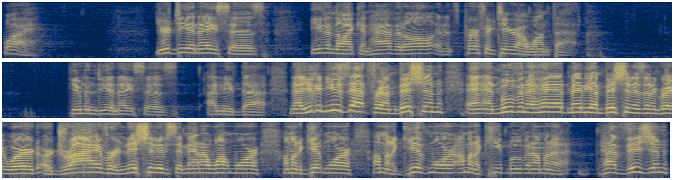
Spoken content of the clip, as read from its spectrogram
Why? Your DNA says, even though I can have it all and it's perfect here, I want that. Human DNA says, I need that. Now, you can use that for ambition and, and, moving ahead. Maybe ambition isn't a great word, or drive or initiative. Say, man, I want more. I'm going to get more. I'm going to give more. I'm going to keep moving. I'm going to have vision.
